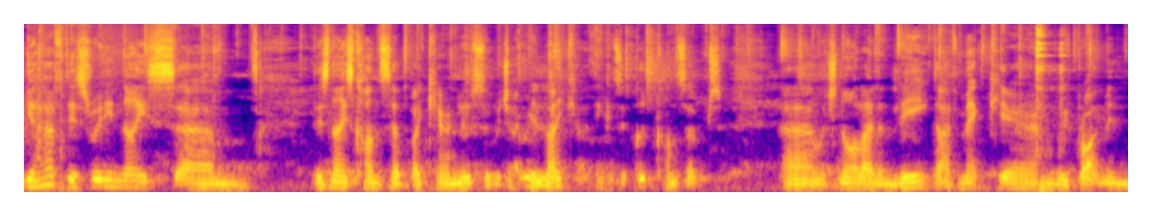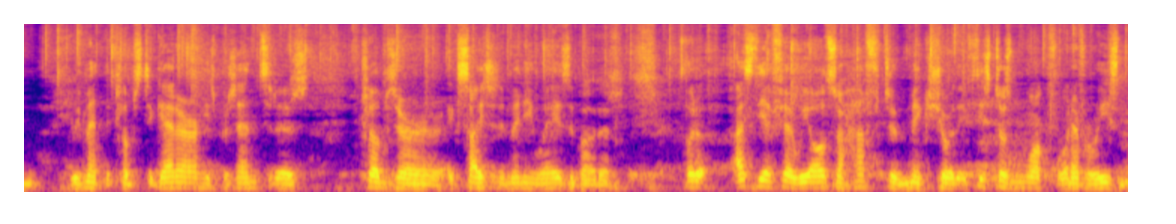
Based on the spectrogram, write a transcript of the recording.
you have this really nice, um, this nice concept by Kieran Lucid, which I really like. I think it's a good concept. Uh, which an All Ireland League that I've met Kieran. We've brought him in. We've met the clubs together. He's presented it. Clubs are excited in many ways about it. But as the FA, we also have to make sure that if this doesn't work for whatever reason,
